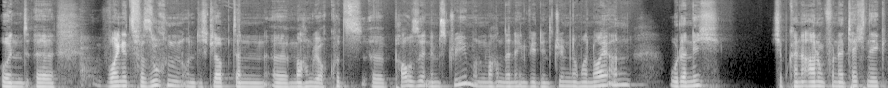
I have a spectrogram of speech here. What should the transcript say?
Und äh, wollen jetzt versuchen, und ich glaube, dann äh, machen wir auch kurz äh, Pause in dem Stream und machen dann irgendwie den Stream nochmal neu an oder nicht. Ich habe keine Ahnung von der Technik,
